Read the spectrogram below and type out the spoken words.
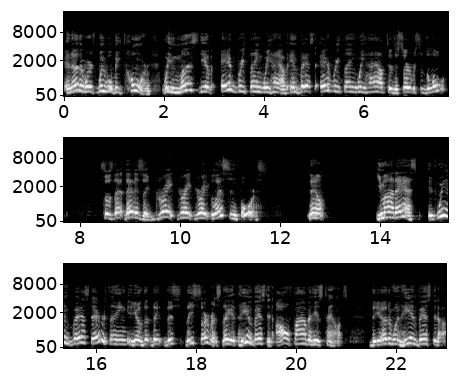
In other words, we will be torn. We must give everything we have, invest everything we have to the service of the Lord. So that, that is a great, great, great lesson for us. Now, you might ask, if we invest everything, you know, the, the, this, these servants, they, he invested all five of his talents. The other one, he invested uh,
